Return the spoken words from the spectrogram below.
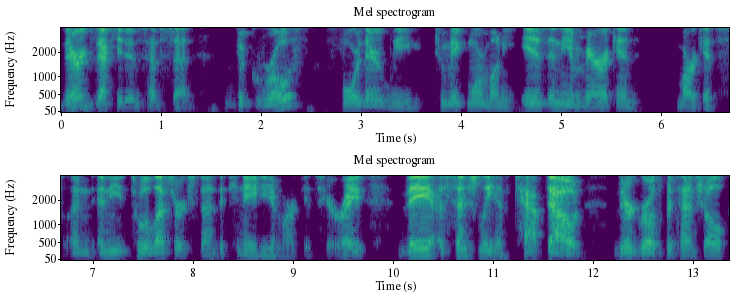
their executives have said, the growth for their league to make more money is in the American markets and, and to a lesser extent the Canadian markets here, right? They essentially have tapped out their growth potential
